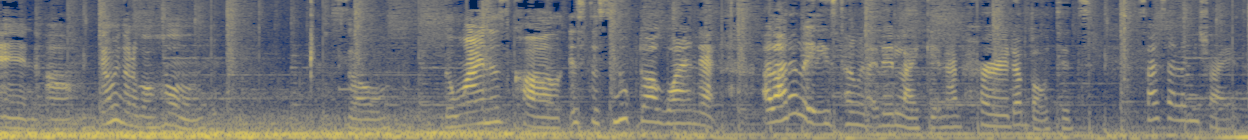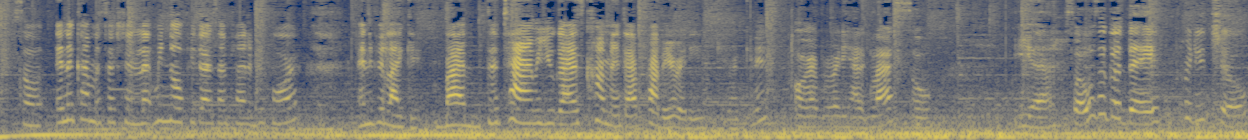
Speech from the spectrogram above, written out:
and um, then we're gonna go home. So the wine is called. It's the Snoop Dogg wine that a lot of ladies tell me that they like it, and I've heard about it. So I said, let me try it. So in the comment section, let me know if you guys have tried it before and if you like it. By the time you guys comment, I've probably already drinking it or I've already had a glass. So yeah, so it was a good day, pretty chill.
